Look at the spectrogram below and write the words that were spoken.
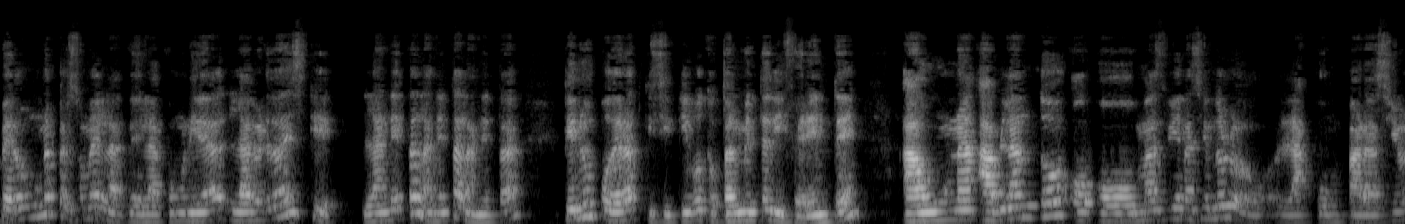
pero una persona de la, de la comunidad, la verdad es que la neta, la neta, la neta, tiene un poder adquisitivo totalmente diferente a una, hablando o, más bien haciéndolo la comparación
